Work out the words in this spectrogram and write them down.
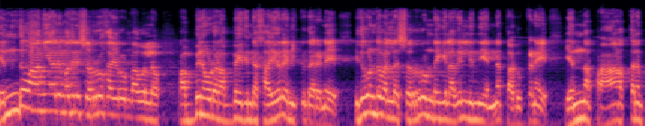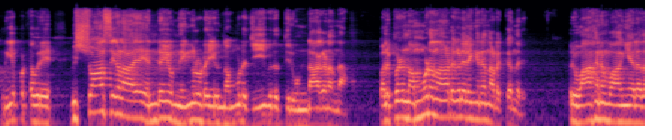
എന്ത് വാങ്ങിയാലും അതിന് ഷെറു ഹയറും ഉണ്ടാവുമല്ലോ. റബ്ബിനോട് റബ്ബ് ഇതിന്റെ ഹയർ എനിക്ക് തരണേ. ഇതുകൊണ്ട് വല്ല ഷെറുണ്ടെങ്കിൽ അതിൽ നിന്ന് എന്നെ തടുക്കണേ എന്ന പ്രാർത്ഥന പ്രിയപ്പെട്ടവരെ വിശ്വാസികളായ എന്റെയും നിങ്ങളുടെയും നമ്മുടെ ജീവിതത്തിൽ ഉണ്ടാകണമെന്ന പലപ്പോഴും നമ്മുടെ നാടുകളിൽ ഇങ്ങനെ നടക്കുന്നത്? ഒരു വാഹനം വാങ്ങിയാൽ അത്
